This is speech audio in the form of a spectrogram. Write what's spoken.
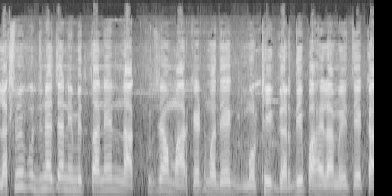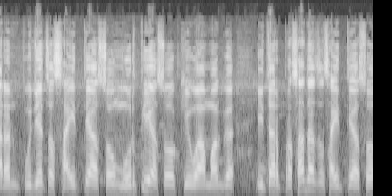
लक्ष्मीपूजनाच्या निमित्ताने नागपूरच्या मार्केटमध्ये मोठी गर्दी पाहायला मिळते. कारण पूजेचं साहित्य असो मूर्ती असो किंवा मग इतर प्रसादाचं साहित्य असो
